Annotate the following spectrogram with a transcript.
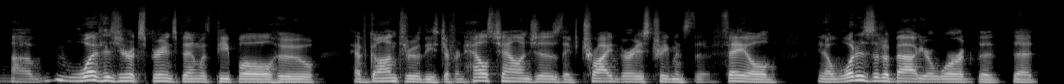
Mm. Uh, what has your experience been with people who have gone through these different health challenges? They've tried various treatments that have failed. You know, what is it about your work that that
